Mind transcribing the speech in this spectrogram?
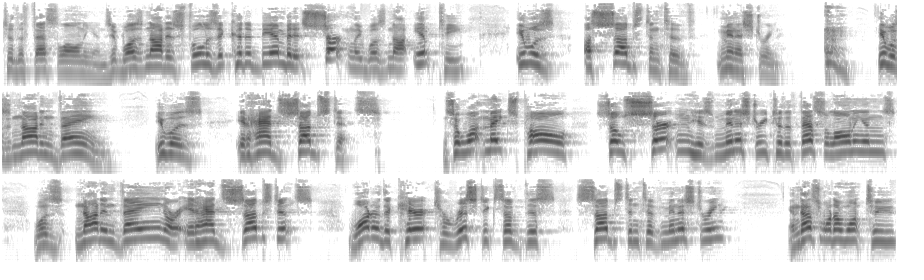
to the Thessalonians. It was not as full as it could have been, but it certainly was not empty. It was a substantive ministry. it was not in vain. It was it had substance. And so, what makes Paul so certain his ministry to the Thessalonians was not in vain or it had substance? What are the characteristics of this substantive ministry? And that's what I want to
